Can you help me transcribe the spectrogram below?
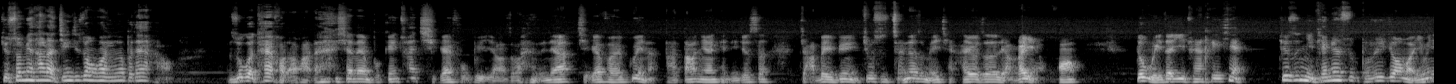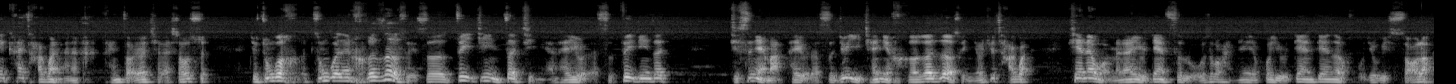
就说明他的经济状况应该不太好。如果太好的话，他现在不跟穿乞丐服不一样是吧？人家乞丐服还贵呢，他当年肯定就是甲背病，就是真的是没钱。还有这两个眼眶都围着一圈黑线，就是你天天是不睡觉嘛，因为你开茶馆可能很早要起来烧水。就中国喝中国人喝热水是最近这几年才有的事，最近这几十年吧才有的事。就以前你喝个热水，你要去茶馆，现在我们呢有电磁炉是吧？肯定也会有电电热壶就给烧了。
